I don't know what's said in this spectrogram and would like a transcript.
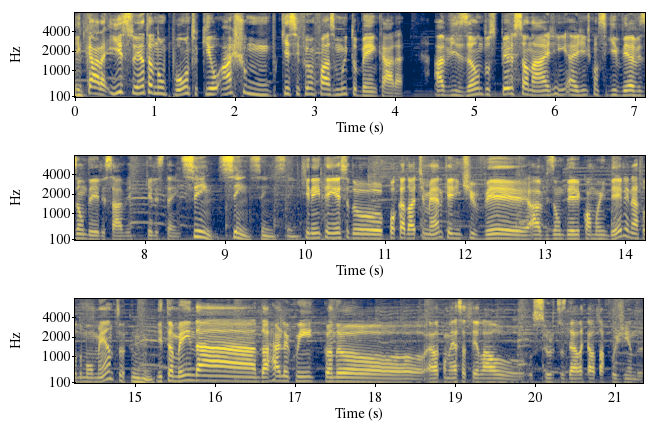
E, cara, isso entra num ponto que eu acho que esse filme faz muito bem, cara. A visão dos personagens, a gente conseguir ver a visão deles, sabe? Que eles têm. Sim, sim, sim, sim. Que nem tem esse do Polkadot Man, que a gente vê a visão dele com a mãe dele, né? A todo momento. Uhum. E também da, da Harley Quinn, quando ela começa a ter lá o- os surtos dela que ela tá fugindo.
